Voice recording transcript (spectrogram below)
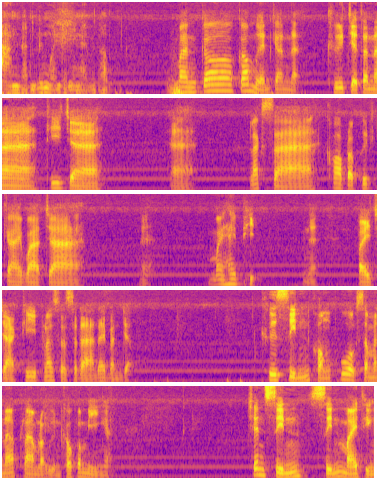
ต่างกันหรือเหมือนกันยังไงไหมครับ มันก็ก็เหมือนกันน่ะคือเจตนาที่จะอ่ารักษาข้อประพฤติกายวาจานะไม่ให้ผิดนะไปจากที่พระศาสดาได้บัญญัติ คือศีลของพวกสมณพราหมณ์เราอื่นเขาก็มีไง เช่นศีลศีลหมายถึง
